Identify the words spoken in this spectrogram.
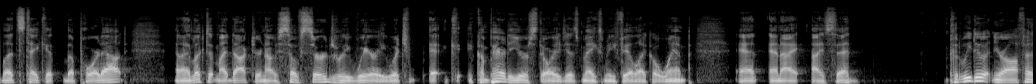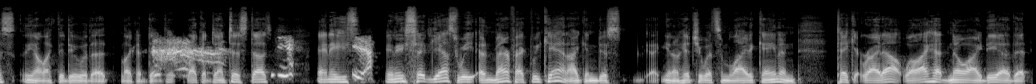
Let's take it the port out. And I looked at my doctor and I was so surgery weary, which eh, compared to your story just makes me feel like a wimp. And and I I said, could we do it in your office? You know, like they do with a like a dentist, like a dentist does. And he Yeah. and he said, yes, we. And matter of fact, we can. I can just uh, you know hit you with some lidocaine and take it right out. Well, I had no idea that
